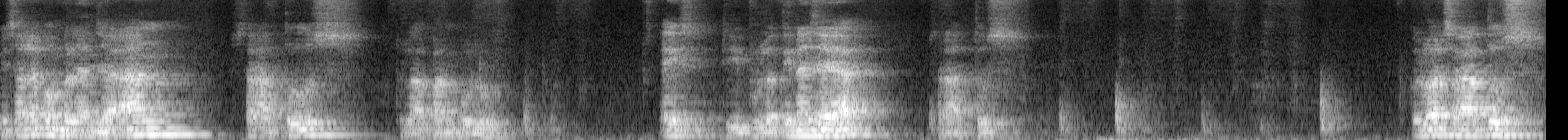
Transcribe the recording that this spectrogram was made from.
misalnya pembelanjaan 180 eh dibuletin aja ya 100 keluar 100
